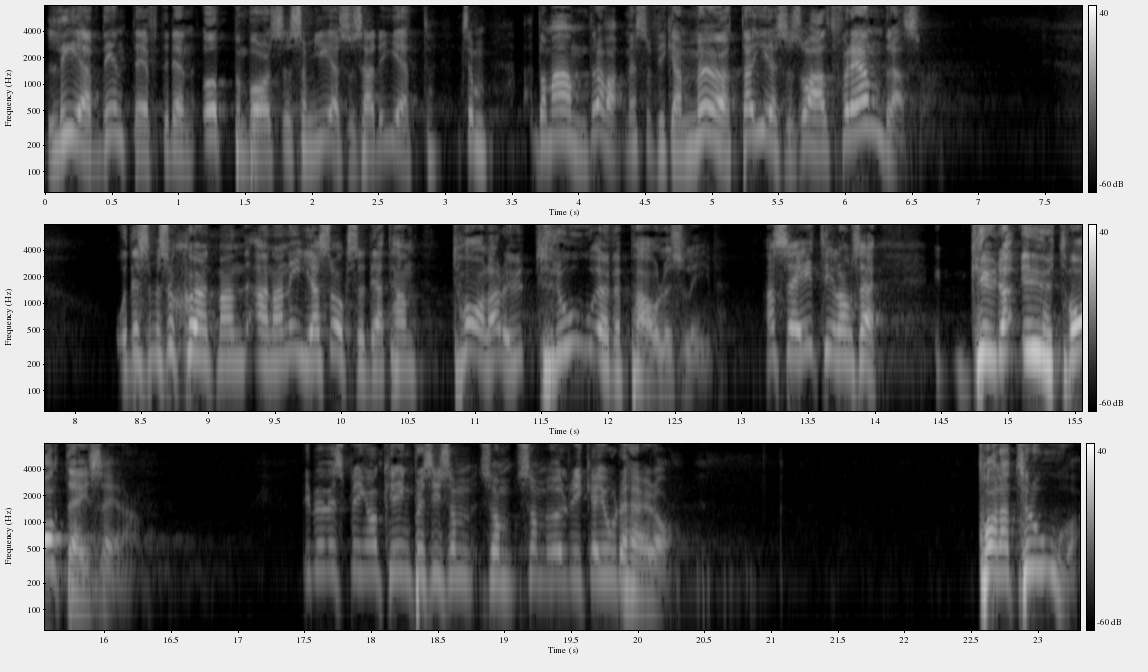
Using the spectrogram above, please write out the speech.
levde inte efter den uppenbarelse som Jesus hade gett liksom, de andra. Va? Men så fick han möta Jesus och allt förändras. Va? Och det som är så skönt med Ananias också, det är att han talar ut tro över Paulus liv. Han säger till honom så här, Gud har utvalt dig, säger han. Vi behöver springa omkring precis som, som, som Ulrika gjorde här idag. Tala tro, va?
